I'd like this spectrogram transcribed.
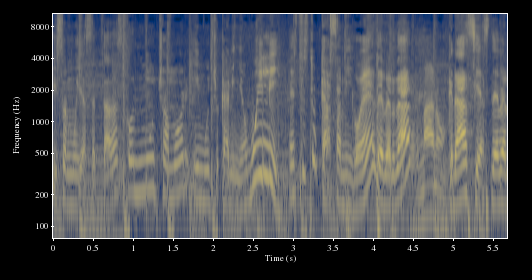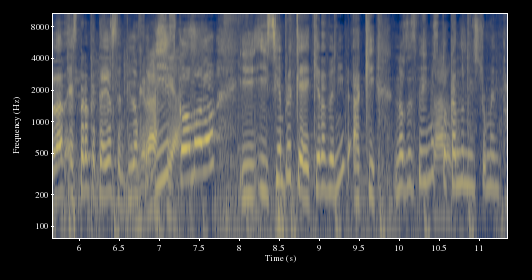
y son muy aceptadas con mucho amor y mucho cariño. Willy, esta es tu casa, amigo, ¿eh? De verdad. Hermano. Gracias, de verdad. Espero que te hayas sentido feliz, cómodo y, y siempre que quieras venir aquí. Nos despedimos Claro tocando un instrumento,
